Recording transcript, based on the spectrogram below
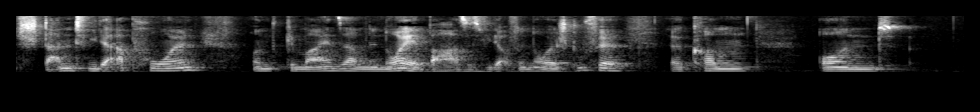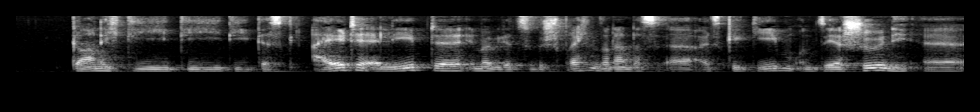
Stand wieder abholen und gemeinsam eine neue Basis, wieder auf eine neue Stufe äh, kommen. Und gar nicht die, die, die, das alte Erlebte immer wieder zu besprechen, sondern das äh, als gegeben und sehr schön äh, äh,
